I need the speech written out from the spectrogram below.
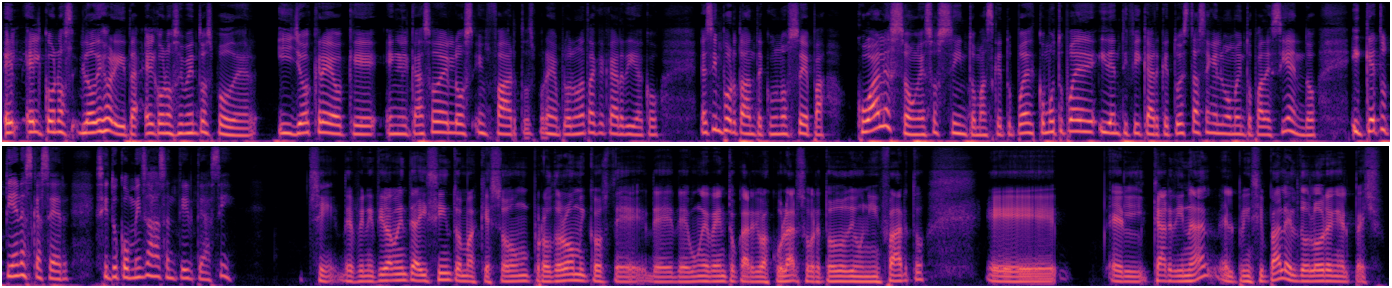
el, lo dijo ahorita, el conocimiento es poder. Y yo creo que en el caso de los infartos, por ejemplo, de un ataque cardíaco, es importante que uno sepa cuáles son esos síntomas que tú puedes, cómo tú puedes identificar que tú estás en el momento padeciendo y qué tú tienes que hacer si tú comienzas a sentirte así. Sí, definitivamente hay síntomas que son prodrómicos de, un evento cardiovascular, sobre todo de un infarto. Eh, el cardinal, el principal, el dolor en el pecho.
